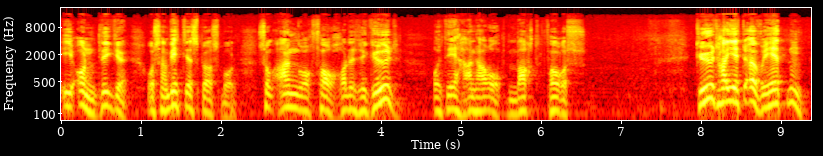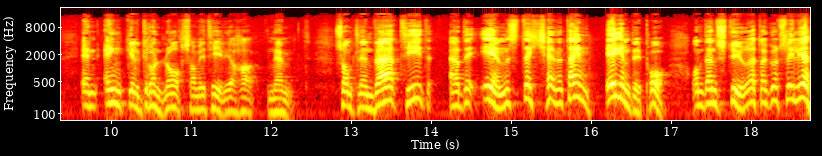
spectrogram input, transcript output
i åndelige og samvittighetsspørsmål som angår forholdet til Gud og det Han har åpenbart for oss. Gud har gitt øvrigheten en enkel grunnlov, som vi tidligere har nevnt som til enhver tid er det eneste kjennetegn egentlig på om den styrer etter Guds vilje.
